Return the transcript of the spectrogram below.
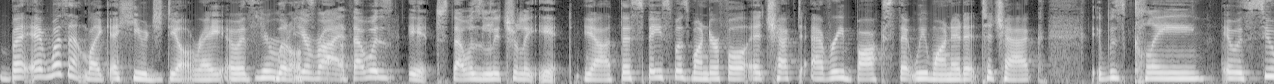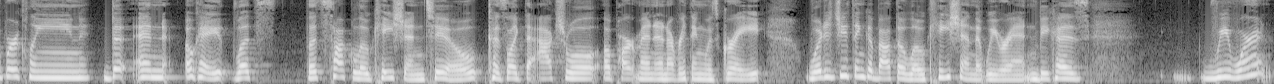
but it wasn't like a huge deal, right? It was you're, little. You're stuff. right. That was it. That was literally it. Yeah, the space was wonderful. It checked every box that we wanted it to check. It was clean. It was super clean. The and okay, let's let's talk location too cuz like the actual apartment and everything was great. What did you think about the location that we were in because we weren't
